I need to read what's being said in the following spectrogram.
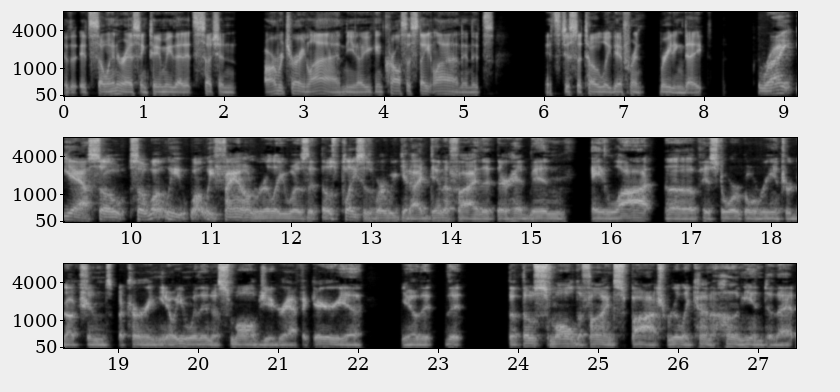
because it's so interesting to me that it's such an arbitrary line. You know, you can cross a state line, and it's it's just a totally different breeding date. Right. Yeah. So so what we what we found really was that those places where we could identify that there had been a lot of historical reintroductions occurring, you know, even within a small geographic area, you know, that that that those small defined spots really kind of hung into that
